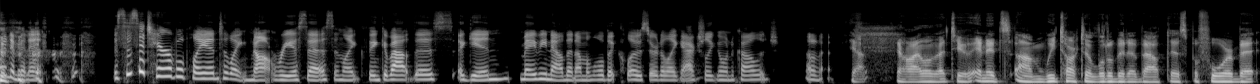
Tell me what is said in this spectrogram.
wait a minute. is this a terrible plan to like not reassess and like think about this again? Maybe now that I'm a little bit closer to like actually going to college. I don't know. Yeah, no, I love that too. And it's um, we talked a little bit about this before, but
